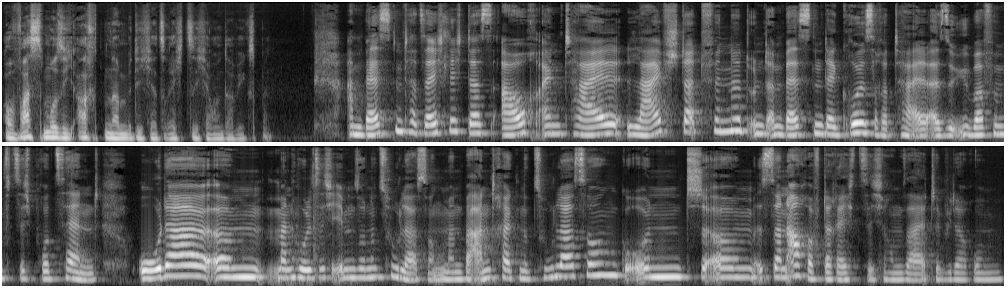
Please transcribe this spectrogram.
auf was muss ich achten, damit ich jetzt rechtssicher unterwegs bin? Am besten tatsächlich, dass auch ein Teil live stattfindet und am besten der größere Teil, also über 50 Prozent. Oder ähm, man holt sich eben so eine Zulassung. Man beantragt eine Zulassung und ähm, ist dann auch auf der rechtssicheren Seite wiederum.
